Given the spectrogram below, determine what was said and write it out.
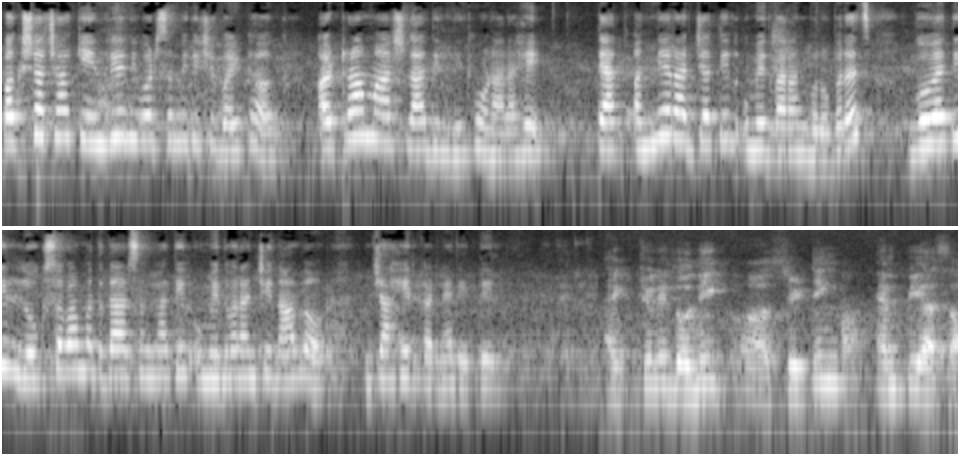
पक्षाच्या केंद्रीय निवड समितीची बैठक अठरा मार्चला दिल्लीत होणार आहे. त्यात अन्य राज्यातील उमेदवारांबरोबरच गोव्यातील लोकसभा मतदारसंघातील उमेदवारांची नावं जाहीर करण्यात येतील. एक्चुली दोन्ही सिटींग एम पी आसा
